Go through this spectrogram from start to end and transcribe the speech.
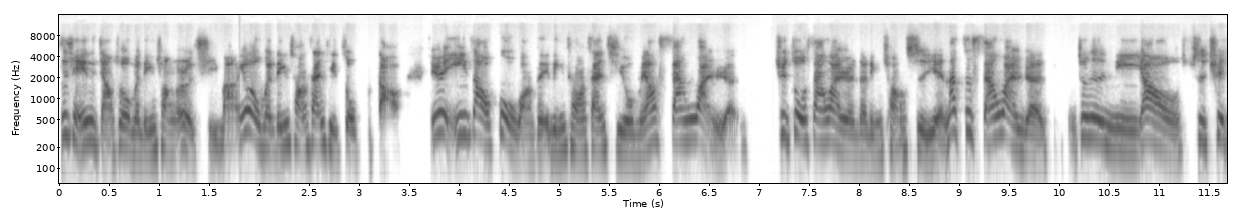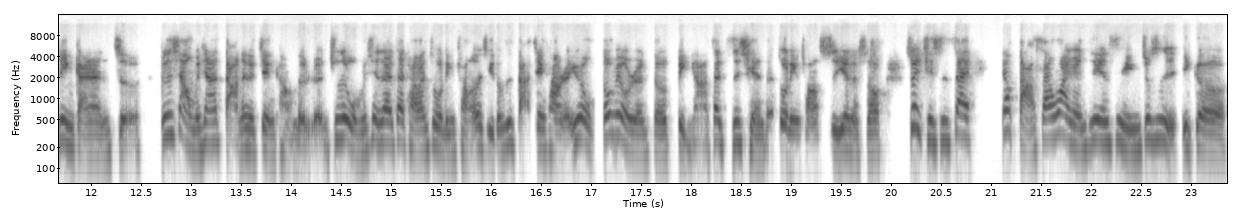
之前一直讲说我们临床二期嘛，因为我们临床三期做不到，因为依照过往的临床三期，我们要三万人。去做三万人的临床试验，那这三万人就是你要是确定感染者，不是像我们现在打那个健康的人，就是我们现在在台湾做临床二期都是打健康人，因为我们都没有人得病啊。在之前在做临床试验的时候，所以其实，在要打三万人这件事情就是一个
